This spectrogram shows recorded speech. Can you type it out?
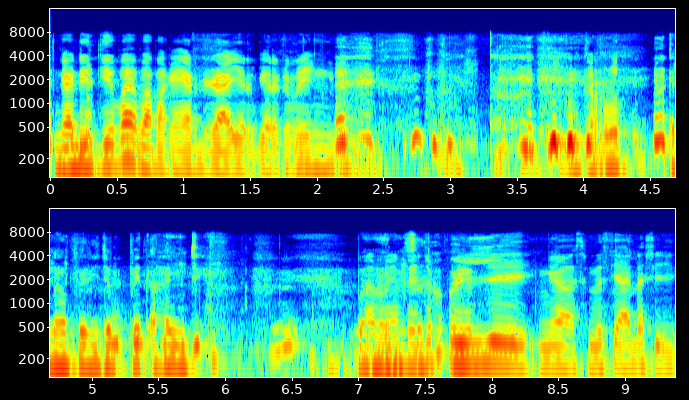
Nggak ditiup ya pakai hair dryer biar kering gitu. Kerut. Kenapa dijepit anjing? Jepit? Oh iya, enggak sebenarnya ada sih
